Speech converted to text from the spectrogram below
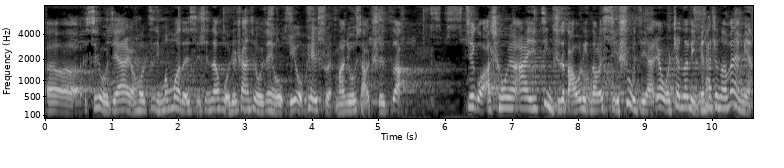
呃洗手间，然后自己默默的洗。现在火车上洗手间有也有配水嘛，就有小池子。结果，乘务员阿姨径直的把我领到了洗漱间，让我站在里面，她站在外面。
